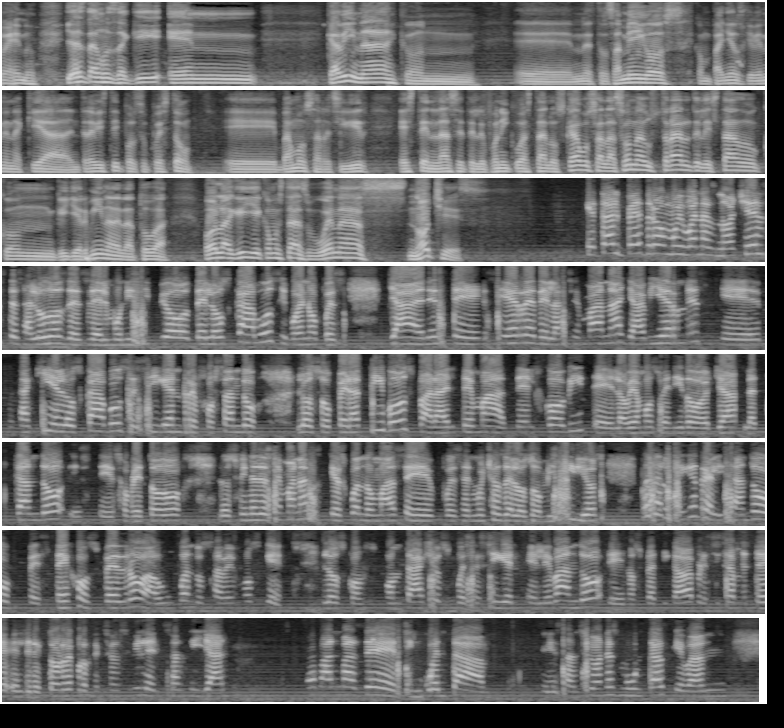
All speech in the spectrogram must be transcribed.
Bueno, ya estamos aquí en cabina con eh, nuestros amigos, compañeros que vienen aquí a entrevista y por supuesto eh, vamos a recibir este enlace telefónico hasta Los Cabos, a la zona austral del estado con Guillermina de la Toba. Hola Guille, ¿cómo estás? Buenas noches. ¿Qué tal, Pedro? Muy buenas noches. Te saludo desde el municipio de Los Cabos y bueno, pues ya en este cierre de la semana, ya viernes, eh, pues aquí en Los Cabos se siguen reforzando los operativos para el tema del COVID. Eh, lo habíamos venido ya platicando, este, sobre todo los fines de semana, que es cuando más, eh, pues en muchos de los domicilios, pues se nos siguen realizando festejos, Pedro, aun cuando sabemos que los contagios pues se siguen elevando. nos platicaba precisamente el director de Protección Civil en Santillán, van más de 50 eh, sanciones, multas que van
